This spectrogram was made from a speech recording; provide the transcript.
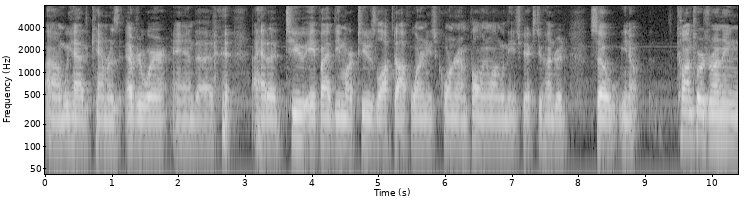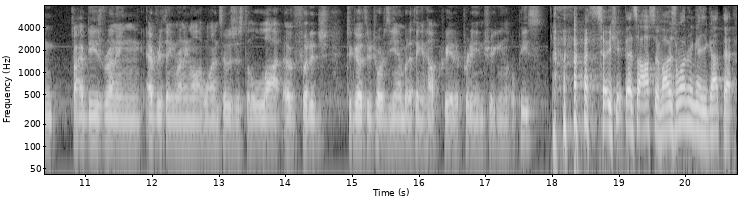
Um, we had cameras everywhere, and uh, I had a two A5D Mark IIs locked off, one in each corner. I'm following along with the HVX 200. So, you know, contours running, 5Ds running, everything running all at once. It was just a lot of footage to go through towards the end, but I think it helped create a pretty intriguing little piece. so you, that's awesome. I was wondering how you got that.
